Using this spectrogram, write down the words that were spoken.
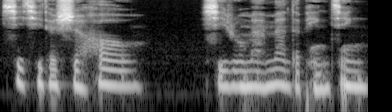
吸气的时候，吸入满满的平静；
